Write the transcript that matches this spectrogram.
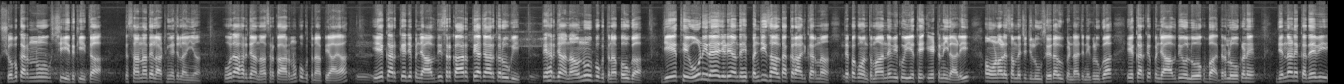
ਸ਼ੁਭ ਕਰਨ ਨੂੰ ਸ਼ਹੀਦ ਕੀਤਾ ਕਿਸਾਨਾਂ ਤੇ ਲਾਠੀਆਂ ਚਲਾਈਆਂ ਉਹਦਾ ਹਰਜਾਨਾ ਸਰਕਾਰ ਨੂੰ ਭੁਗਤਣਾ ਪਿਆ ਆ। ਇਹ ਕਰਕੇ ਜੇ ਪੰਜਾਬ ਦੀ ਸਰਕਾਰ ਅਤਿਆਚਾਰ ਕਰੂਗੀ, ਤੇ ਹਰਜਾਨਾ ਉਹਨੂੰ ਵੀ ਭੁਗਤਣਾ ਪਊਗਾ। ਜੇ ਇੱਥੇ ਉਹ ਨਹੀਂ ਰਹੇ ਜਿਹੜੇ ਆਂਦੇ ਸੀ 25 ਸਾਲ ਤੱਕ ਰਾਜ ਕਰਨਾ, ਤੇ ਭਗਵੰਤ ਮਾਨ ਨੇ ਵੀ ਕੋਈ ਇੱਥੇ ਇੱਟ ਨਹੀਂ ਲਾ ਲਈ, ਆਉਣ ਵਾਲੇ ਸਮੇਂ 'ਚ ਜਲੂਸ ਇਹਦਾ ਵੀ ਪਿੰਡਾਂ 'ਚ ਨਿਕਲੂਗਾ। ਇਹ ਕਰਕੇ ਪੰਜਾਬ ਦੇ ਉਹ ਲੋਕ ਬਹਾਦਰ ਲੋਕ ਨੇ, ਜਿਨ੍ਹਾਂ ਨੇ ਕਦੇ ਵੀ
